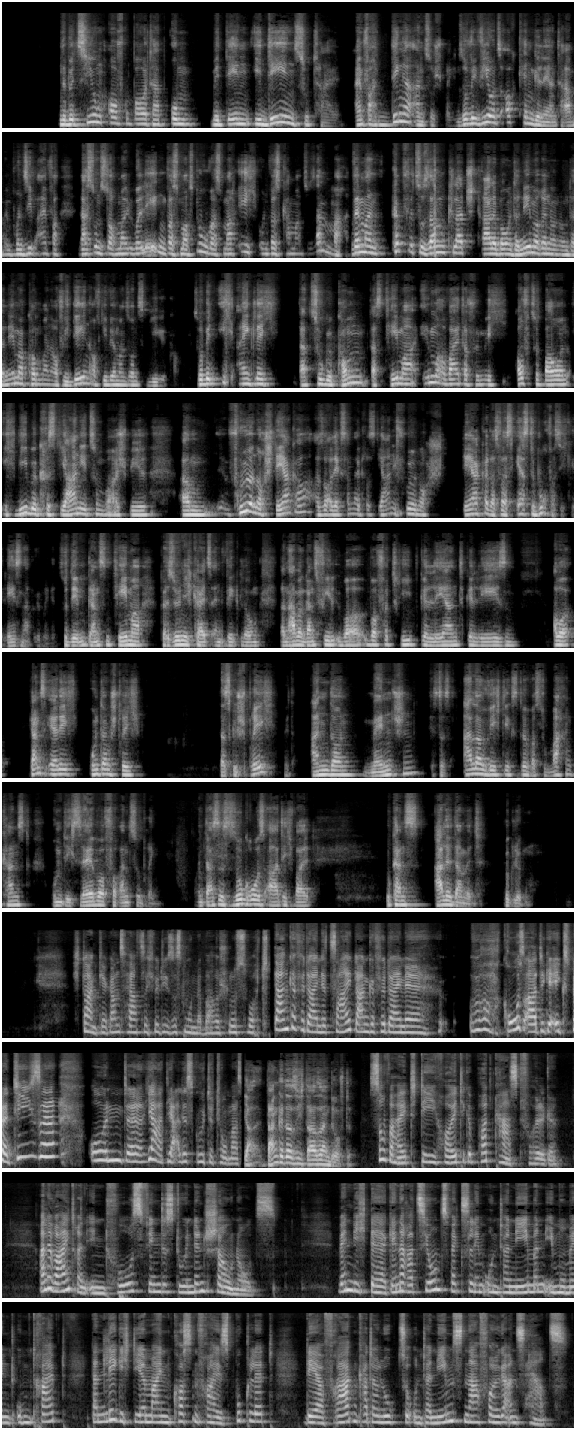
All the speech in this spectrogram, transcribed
eine Beziehung aufgebaut habe, um mit denen Ideen zu teilen, einfach Dinge anzusprechen, so wie wir uns auch kennengelernt haben. Im Prinzip einfach, lass uns doch mal überlegen, was machst du, was mache ich und was kann man zusammen machen. Wenn man Köpfe zusammenklatscht, gerade bei Unternehmerinnen und Unternehmer, kommt man auf Ideen, auf die wäre man sonst nie gekommen. So bin ich eigentlich dazu gekommen, das Thema immer weiter für mich aufzubauen. Ich liebe Christiani zum Beispiel. Ähm, früher noch stärker, also Alexander Christiani früher noch stärker. Das war das erste Buch, was ich gelesen habe übrigens, zu dem ganzen Thema Persönlichkeitsentwicklung. Dann haben wir ganz viel über, über Vertrieb gelernt, gelesen. Aber ganz ehrlich, unterm Strich, das Gespräch mit anderen Menschen ist das Allerwichtigste, was du machen kannst, um dich selber voranzubringen. Und das ist so großartig, weil du kannst alle damit beglücken. Ich danke dir ganz herzlich für dieses wunderbare Schlusswort. Danke für deine Zeit, danke für deine oh, großartige Expertise und äh, ja, dir alles Gute, Thomas. Ja, danke, dass ich da sein durfte. Soweit die heutige Podcast-Folge. Alle weiteren Infos findest du in den Show Notes. Wenn dich der Generationswechsel im Unternehmen im Moment umtreibt, dann lege ich dir mein kostenfreies Booklet, der Fragenkatalog zur Unternehmensnachfolge ans Herz.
